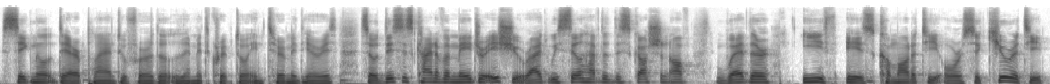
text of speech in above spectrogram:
signal their plan to further limit crypto intermediaries. So this is kind of a major issue, right? We still have the discussion of whether ETH is commodity or security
